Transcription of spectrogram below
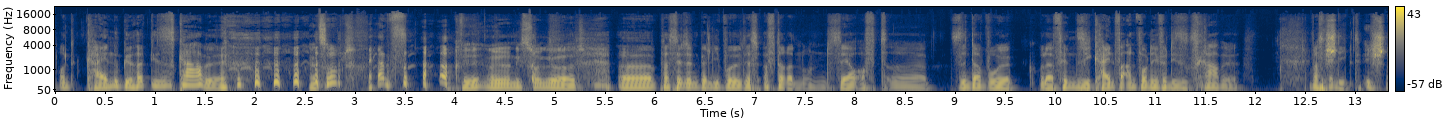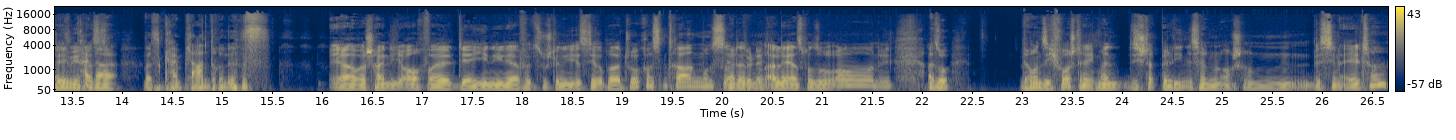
Und keinem gehört dieses Kabel. Ernsthaft? Ernst? Okay, habe ich noch nichts von gehört. Äh, passiert in Berlin wohl des Öfteren und sehr oft äh, sind da wohl oder finden sie keinen Verantwortlichen für dieses Kabel, was da liegt. ich stell Weil's mir das- keiner, Was kein Plan drin ist. Ja, wahrscheinlich auch, weil derjenige, der dafür zuständig ist, die Reparaturkosten tragen muss Ja, und dann natürlich. alle erstmal so, oh nee. Also, wenn man sich vorstellt, ich meine, die Stadt Berlin ist ja nun auch schon ein bisschen älter.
